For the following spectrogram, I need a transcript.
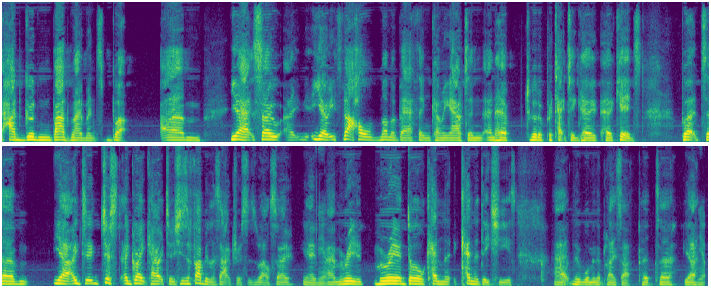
had good and bad moments, but um, yeah. So uh, you know, it's that whole Mama Bear thing coming out and and her sort of protecting her her kids. But um, yeah, just a great character. She's a fabulous actress as well. So you know, Yeah. uh, Maria Maria Doyle Ken- Kennedy, she is uh, the woman that plays that. But uh, yeah, Yep.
